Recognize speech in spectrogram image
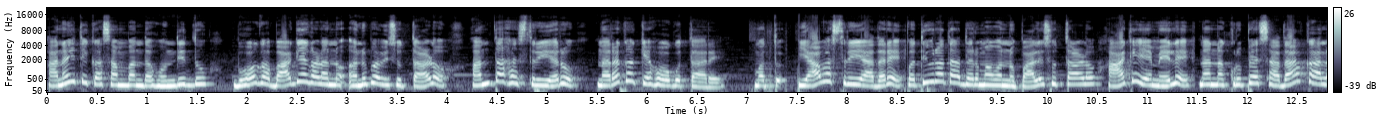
ಅನೈತಿಕ ಸಂಬಂಧ ಹೊಂದಿದ್ದು ಭೋಗ ಭಾಗ್ಯಗಳನ್ನು ಅನುಭವಿಸುತ್ತಾಳೋ ಅಂತಹ ಸ್ತ್ರೀಯರು ನರಕಕ್ಕೆ ಹೋಗುತ್ತಾರೆ. ಮತ್ತು ಯಾವ ಸ್ತ್ರೀಯಾದರೆ ಪತಿವ್ರತ ಧರ್ಮವನ್ನು ಪಾಲಿಸುತ್ತಾಳೋ ಆಕೆಯ ಮೇಲೆ ನನ್ನ ಕೃಪೆ ಸದಾಕಾಲ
